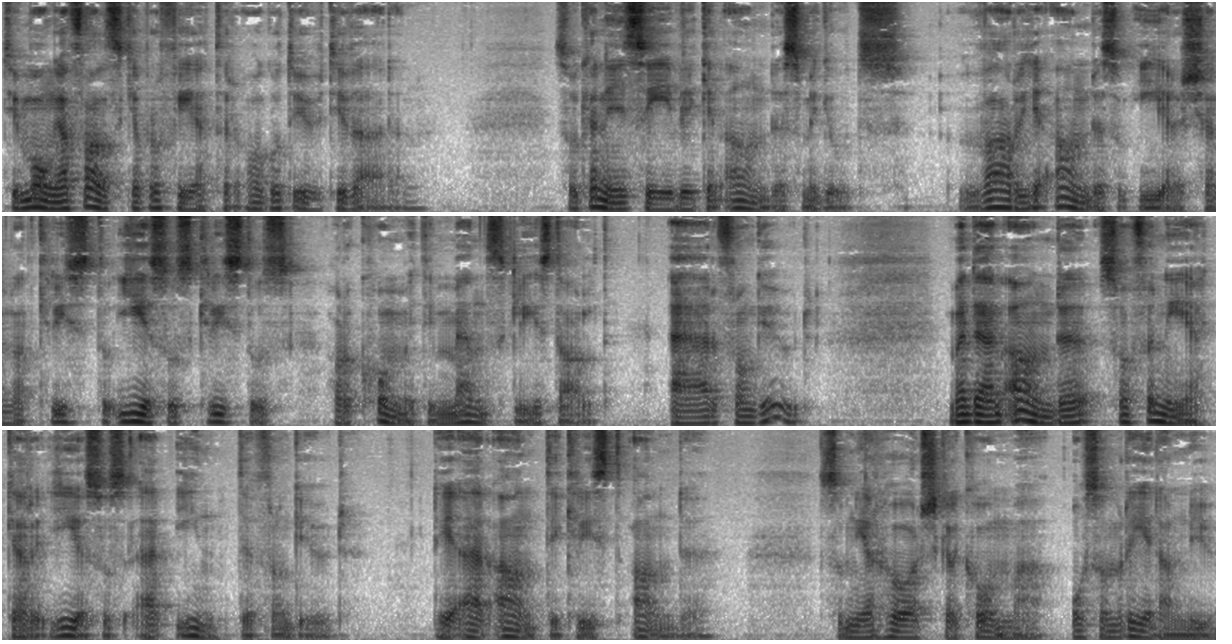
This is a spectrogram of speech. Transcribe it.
Ty många falska profeter har gått ut i världen. Så kan ni se vilken ande som är Guds. Varje ande som erkänner att Christus, Jesus Kristus har kommit i mänsklig gestalt är från Gud. Men den ande som förnekar Jesus är inte från Gud. Det är antikrist ande som ni har hört skall komma och som redan nu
